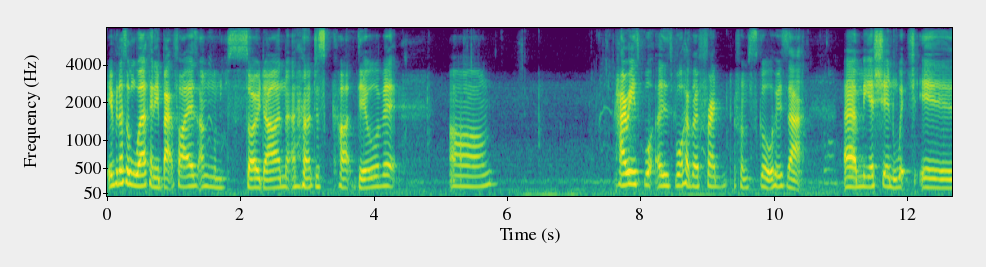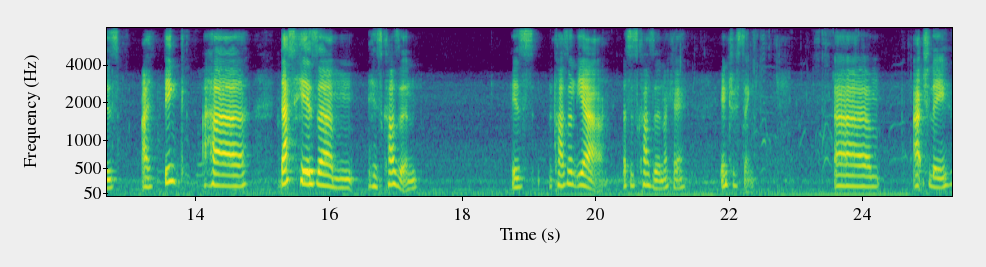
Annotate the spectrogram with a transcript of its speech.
If it doesn't work and it backfires, I'm so done and I just can't deal with it. Um, Harry's brought, has brought home a friend from school. Who's that? Uh, Mia Shin, which is I think her that's his um his cousin. His cousin, yeah, that's his cousin. Okay, interesting. Um, actually,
